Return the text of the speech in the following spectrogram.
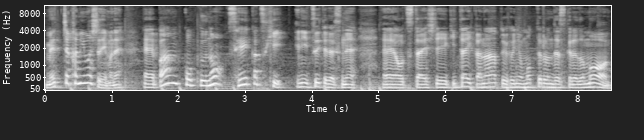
めっちゃ噛みましたね今ね、えー、バンコクの生活費についてですね、えお伝えしていきたいかなというふうに思ってるんですけれども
